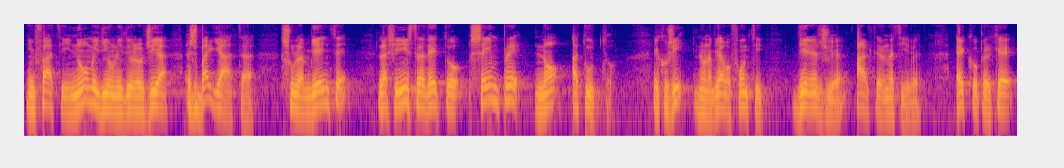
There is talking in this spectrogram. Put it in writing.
Infatti, in nome di un'ideologia sbagliata sull'ambiente, la sinistra ha detto sempre no a tutto e così non abbiamo fonti di energia alternative. Ecco perché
